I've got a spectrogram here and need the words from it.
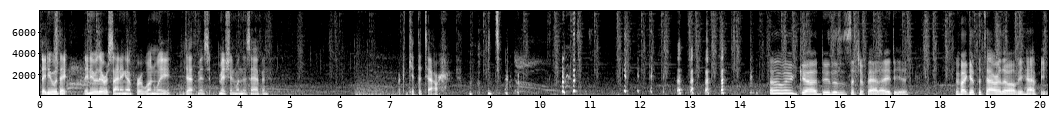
They knew what they they knew they were signing up for a one-way death miss mission when this happened I could get the tower. oh my god, dude, this is such a bad idea. If I get the tower, though, I'll be happy.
